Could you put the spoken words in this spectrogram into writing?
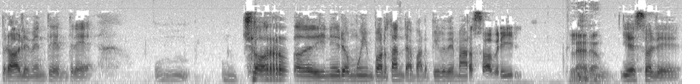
probablemente entre un, un chorro de dinero muy importante a partir de marzo, abril. Claro. Y eso le,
